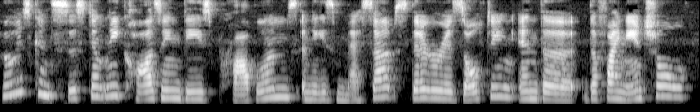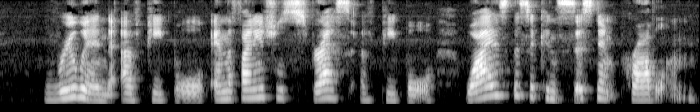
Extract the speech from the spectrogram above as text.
Who is consistently causing these problems and these mess ups that are resulting in the the financial ruin of people and the financial stress of people? Why is this a consistent problem?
